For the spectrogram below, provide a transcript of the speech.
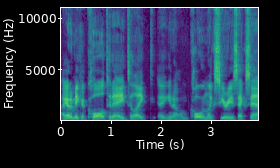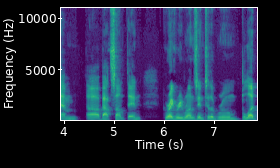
I got to make a call today to like uh, you know I'm calling like Sirius XM uh, about something. Gregory runs into the room, blood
